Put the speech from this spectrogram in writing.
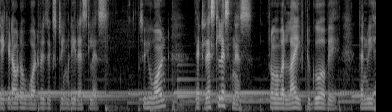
take it out of water is extremely restless. So, if you want that restlessness from our life to go away, then we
